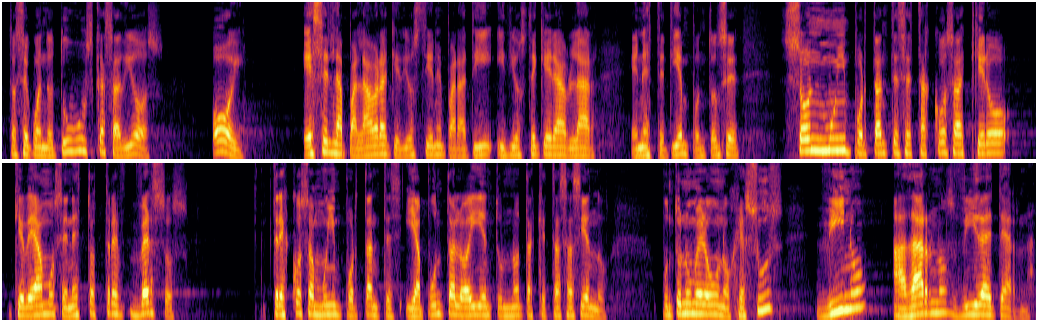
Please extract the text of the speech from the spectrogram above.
Entonces cuando tú buscas a Dios hoy, esa es la palabra que Dios tiene para ti y Dios te quiere hablar en este tiempo. Entonces son muy importantes estas cosas. Quiero que veamos en estos tres versos tres cosas muy importantes y apúntalo ahí en tus notas que estás haciendo. Punto número uno, Jesús vino a darnos vida eterna.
